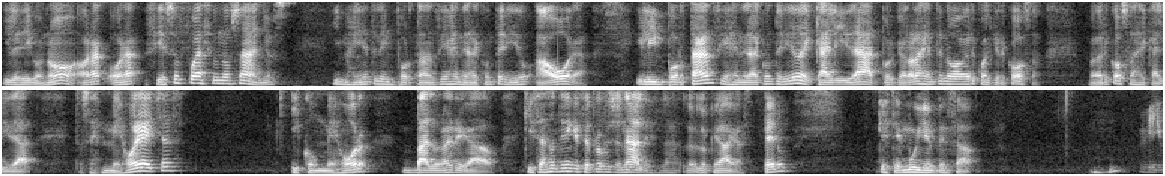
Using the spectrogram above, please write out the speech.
Y les digo, no, ahora, ahora, si eso fue hace unos años, imagínate la importancia de generar contenido ahora. Y la importancia de generar contenido de calidad, porque ahora la gente no va a ver cualquier cosa, va a ver cosas de calidad. Entonces, mejor hechas y con mejor valor agregado. Quizás no tienen que ser profesionales lo, que hagas, pero que esté muy bien pensado. ¿Y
